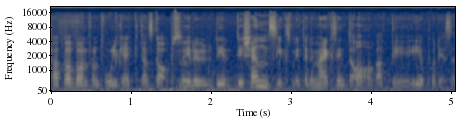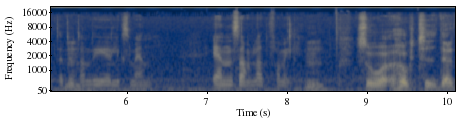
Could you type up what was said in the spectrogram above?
pappa och barn från två olika äktenskap. Så är Mm. det, det, det känns liksom inte, det märks inte av att det är på det sättet Mm. utan det är liksom en, en samlad familj. Mm. Så högtider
